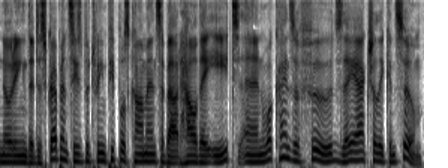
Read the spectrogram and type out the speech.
noting the discrepancies between people's comments about how they eat and what kinds of foods they actually consume,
